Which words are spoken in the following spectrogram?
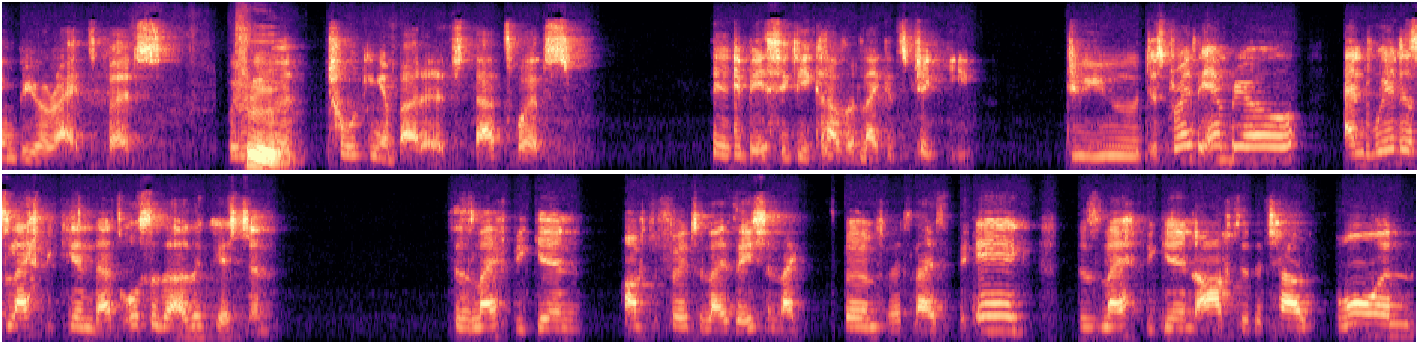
embryo rights, but when True. we were talking about it, that's what they basically covered. Like it's tricky. Do you destroy the embryo? And where does life begin? That's also the other question. Does life begin after fertilization, like sperm fertilizes the egg? Does life begin after the child is born?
